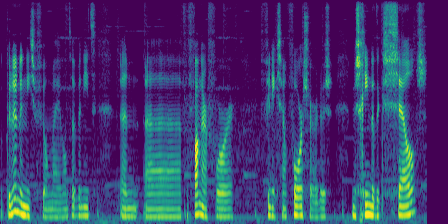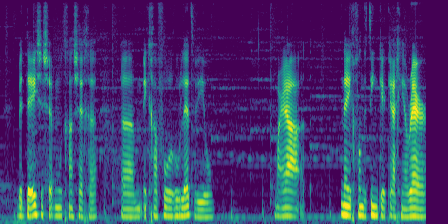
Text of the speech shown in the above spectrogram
we kunnen er niet zoveel mee, want we hebben niet een uh, vervanger voor Phoenix Enforcer. Dus misschien dat ik zelfs bij deze set moet gaan zeggen, um, ik ga voor een roulette wheel. Maar ja, 9 van de 10 keer krijg je een rare.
